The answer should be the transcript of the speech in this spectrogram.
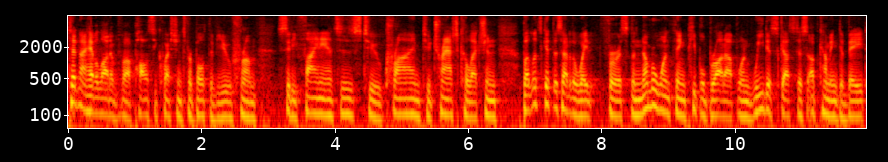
Ted and I have a lot of uh, policy questions for both of you, from city finances to crime to trash collection. But let's get this out of the way first. The number one thing people brought up when we discussed this upcoming debate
